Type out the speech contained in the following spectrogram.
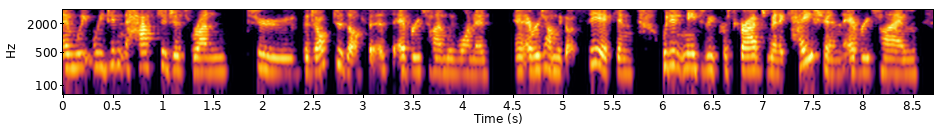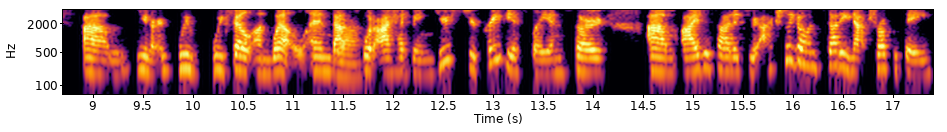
And we, we didn't have to just run to the doctor's office every time we wanted and every time we got sick and we didn't need to be prescribed medication every time um, you know we we felt unwell. And that's yeah. what i had been used to previously. And so um, i decided to actually go and study naturopathy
